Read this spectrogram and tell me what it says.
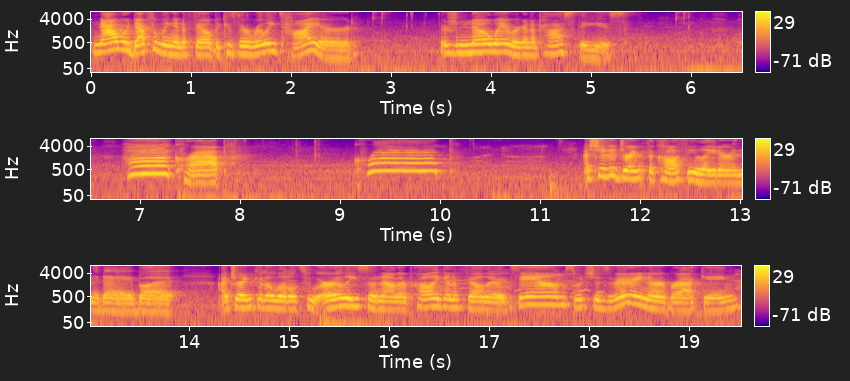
Now we're definitely gonna fail because they're really tired. There's no way we're going to pass these. Ah, crap. Crap. I should have drank the coffee later in the day, but I drank it a little too early, so now they're probably going to fail their exams, which is very nerve-wracking.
